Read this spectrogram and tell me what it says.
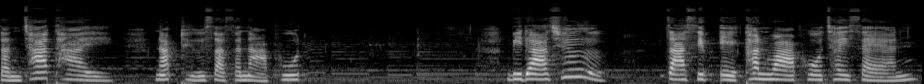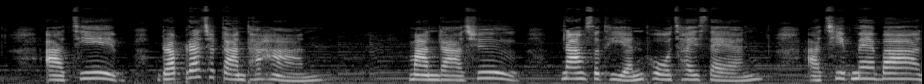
สัญชาติไทย นับถือศาสนาพุทธ บิดาชื่อจ่าสิบเอกธันวาโพชัยแสน อาชีพ รับราชการทหาร มารดาชื่อ นางเสถียรโพชัยแสน อาชีพแม่บ้าน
